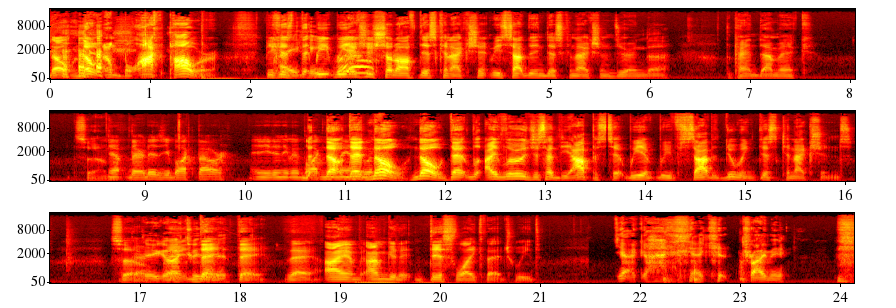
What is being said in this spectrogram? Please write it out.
No, no, no block power. Because th- we, we well- actually shut off disconnection. We stopped doing disconnections during the the pandemic. So um, Yep, there it is. You blocked power, and you didn't even block. no, that no, no. That I literally just had the opposite. We have we've stopped doing disconnections. So There you go, I They, tweeted they, it. they, they. I am I'm gonna dislike that tweet. Yeah, I could try me.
